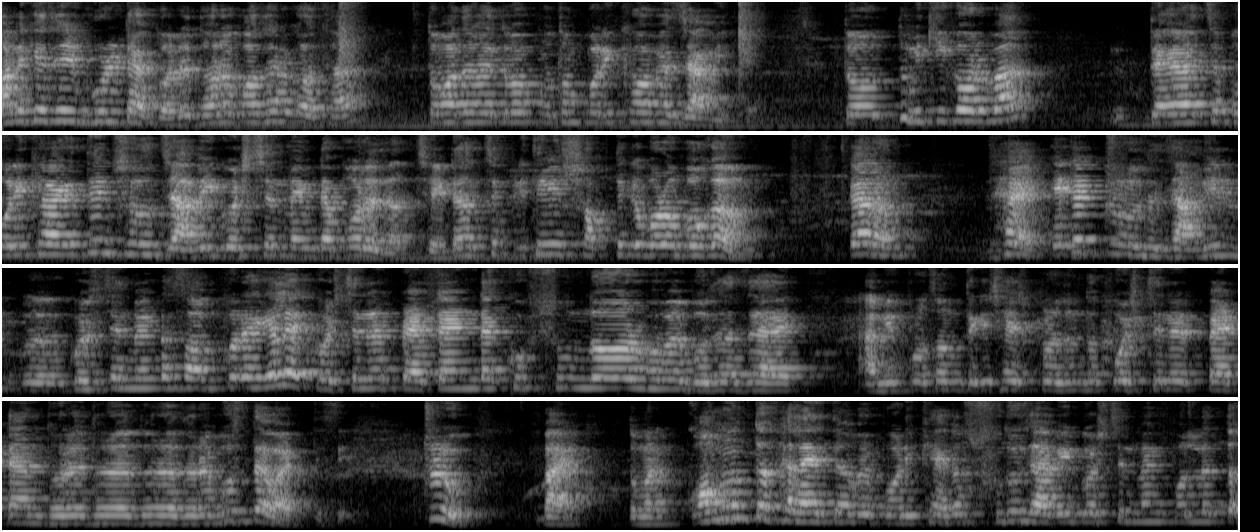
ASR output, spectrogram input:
অনেকে যে ভুলটা করে, ধরো কথার কথা, তোমাদের হয়তো প্রথম পরীক্ষা হবে জাবিতে তো তুমি কি করবা? দেখা যাচ্ছে পরীক্ষা আগের দিন শুধু জাবি কোয়েশ্চেন ব্যাংকটা পড়ে যাচ্ছে। এটা হচ্ছে পৃথিবীর সব থেকে বড় বোকামি। কারণ হ্যাঁ এটা ট্রু যে জাবির কোয়েশ্চেন ব্যাংকটা সলভ করে গেলে কোয়েশ্চেনের প্যাটার্নটা খুব সুন্দরভাবে বোঝা যায়। আমি প্রথম থেকে শেষ পর্যন্ত কোয়েশ্চেনের প্যাটার্ন ধরে ধরে ধরে ধরে বুঝতে পারতেছি। ট্রু বাট তোমার কমন তো ফেলাইতে হবে পরীক্ষা এখন শুধু যাবি কোয়েশ্চেন ব্যাংক পড়লে তো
